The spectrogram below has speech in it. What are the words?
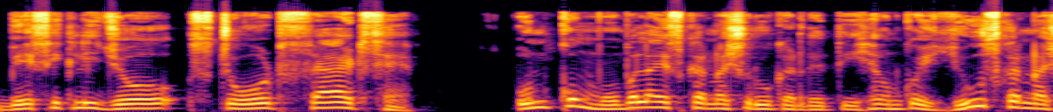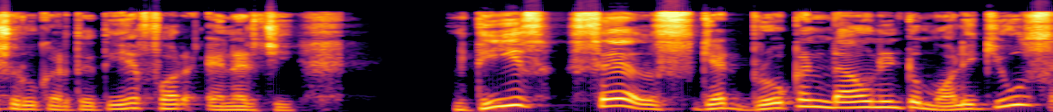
बेसिकली जो स्टोर्ड फैट्स हैं, उनको मोबलाइज करना शुरू कर देती है, उनको यूज़ करना शुरू कर देती है for energy These cells get broken down into molecules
